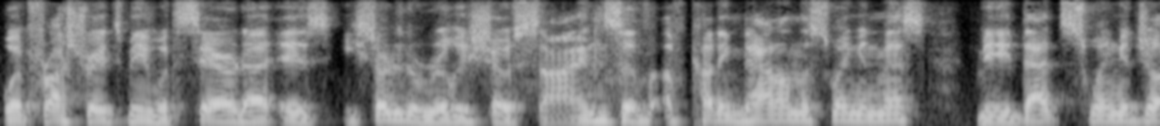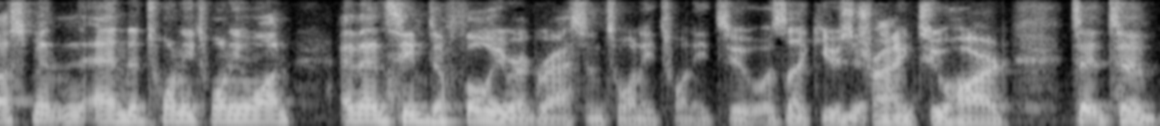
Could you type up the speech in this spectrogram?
What frustrates me with Cerda is he started to really show signs of, of cutting down on the swing and miss, made that swing adjustment in the end of 2021, and then seemed to fully regress in 2022. It was like he was yeah. trying too hard to, to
